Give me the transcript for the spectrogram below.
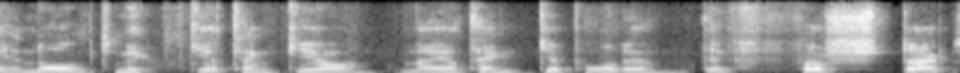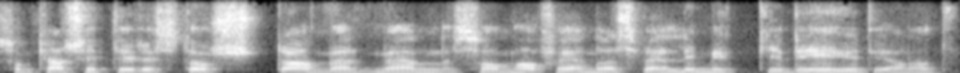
Enormt mycket tänker jag när jag tänker på det. Det första, som kanske inte är det största, men, men som har förändrats väldigt mycket, det är ju det att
